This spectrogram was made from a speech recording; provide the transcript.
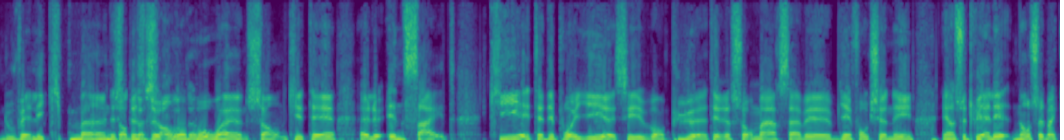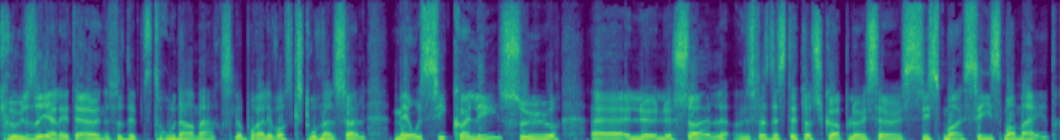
nouvel équipement, une, espèce de, sonde. robot, ouais, une sonde qui était le InSight, qui était déployé. C'est bon pu atterrir sur Mars, ça avait bien fonctionné. Et ensuite, lui allait non seulement creuser à l'intérieur une espèce de petit trou dans Mars là, pour aller voir ce qui se trouve dans le sol, mais aussi coller sur euh, le, le, sol une espèce de stéthoscope, là, un sismo, séismomètre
